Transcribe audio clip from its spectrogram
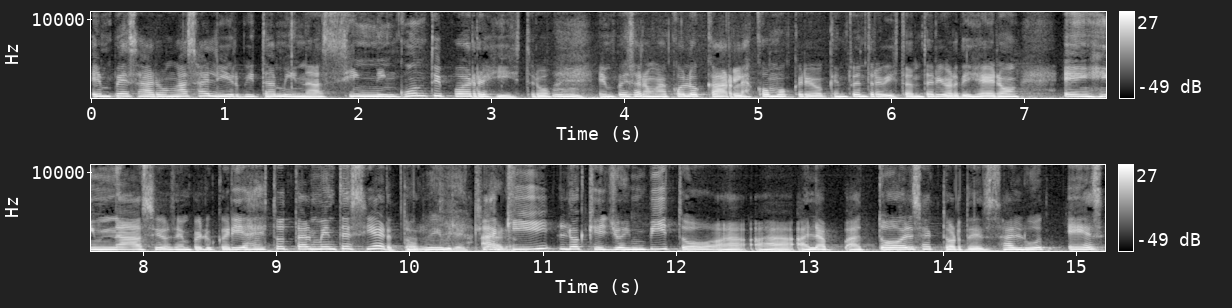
empezaron a salir vitaminas sin ningún tipo de registro, mm. empezaron a colocarlas como creo que en tu entrevista anterior dijeron en gimnasios, en peluquerías, es totalmente cierto. Horrible, claro. Aquí lo que yo invito a, todo el sector de salud es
